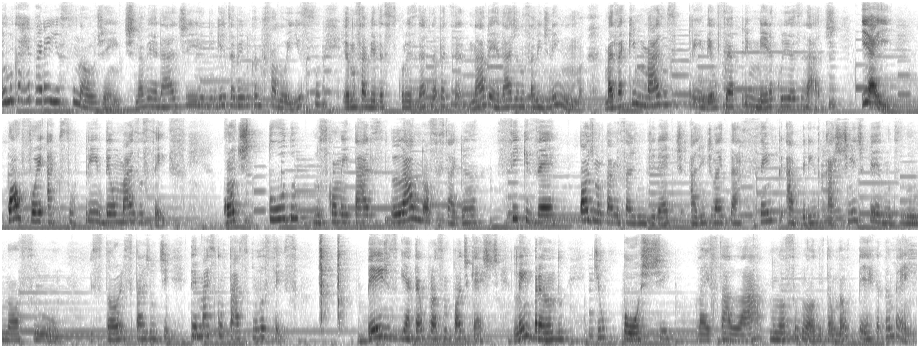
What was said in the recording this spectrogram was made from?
Eu nunca reparei isso, não, gente. Na verdade, ninguém também nunca me falou isso. Eu não sabia dessas curiosidades. Na verdade, eu não sabia de nenhuma. Mas a que mais me surpreendeu foi a primeira curiosidade. E aí, qual foi a que surpreendeu mais vocês? Conte tudo nos comentários lá no nosso Instagram. Se quiser, pode mandar mensagem no direct. A gente vai estar sempre abrindo caixinha de perguntas no nosso stories para a gente ter mais contatos com vocês. Beijos e até o próximo podcast. Lembrando que o post vai estar lá no nosso blog, então não perca também.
